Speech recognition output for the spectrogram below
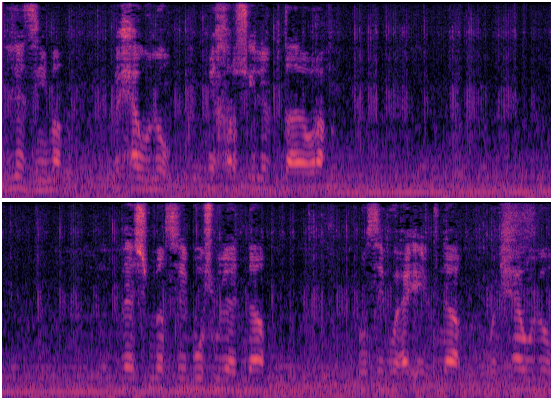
اللازمه ويحاولوا ما يخرجوش إلا بالضرورة. باش ما نصيبوش ولادنا ونصيبو عائلتنا ونحاولوا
